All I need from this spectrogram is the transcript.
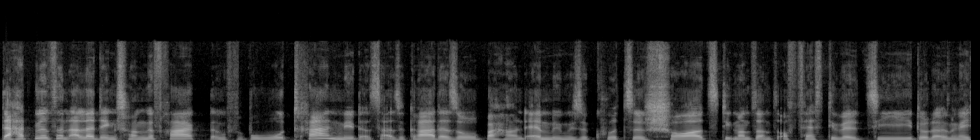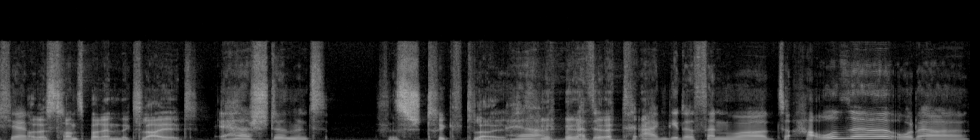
Da hatten wir uns dann allerdings schon gefragt, wo tragen die das? Also gerade so bei H&M irgendwie so kurze Shorts, die man sonst auf Festivals sieht oder irgendwelche. Aber das transparente Kleid. Ja, stimmt. Das Strickkleid. Ja, also tragen die das dann nur zu Hause oder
